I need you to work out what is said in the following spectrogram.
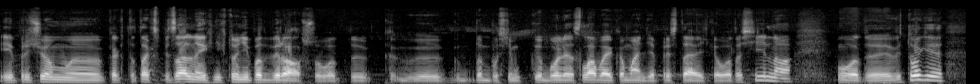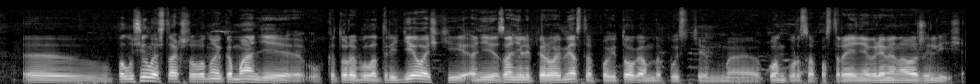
и причем э, как-то так специально их никто не подбирал, что вот, э, допустим, к более слабой команде представить кого-то сильного, вот, в итоге Получилось так, что в одной команде, в которой было три девочки, они заняли первое место по итогам, допустим, э, конкурса построения временного жилища.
